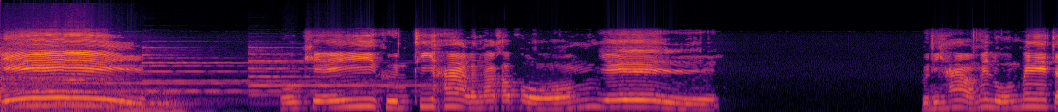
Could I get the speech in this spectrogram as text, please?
เย้โอเค คืนที่ห้าแล้วนะครับผม เย้ คืนที่ห้าไม่รู้ไม่แน่ใจ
